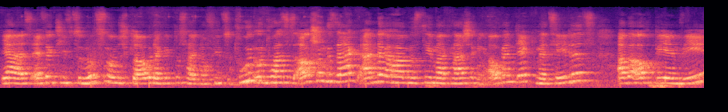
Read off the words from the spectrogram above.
ja, es effektiv zu nutzen und ich glaube, da gibt es halt noch viel zu tun. Und du hast es auch schon gesagt, andere haben das Thema Carsharing auch entdeckt, Mercedes, aber auch BMW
